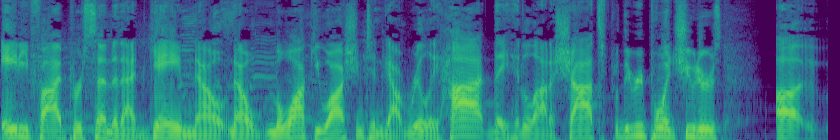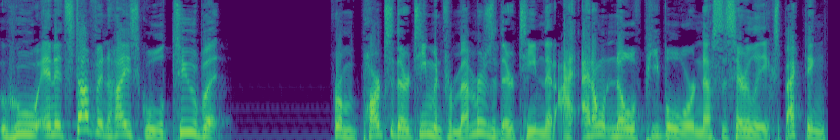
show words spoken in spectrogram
85% of that game. Now, now Milwaukee, Washington got really hot. They hit a lot of shots for the three point shooters, uh, who, and it's tough in high school too, but from parts of their team and from members of their team that I, I don't know if people were necessarily expecting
